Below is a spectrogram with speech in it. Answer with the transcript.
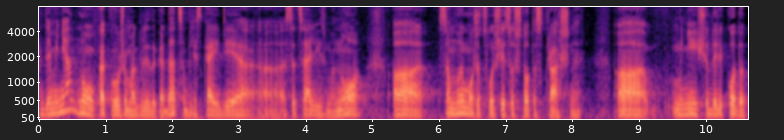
Для меня, ну, как вы уже могли догадаться, близка идея э, социализма, но э, со мной может случиться что-то страшное. Э, мне еще далеко до,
